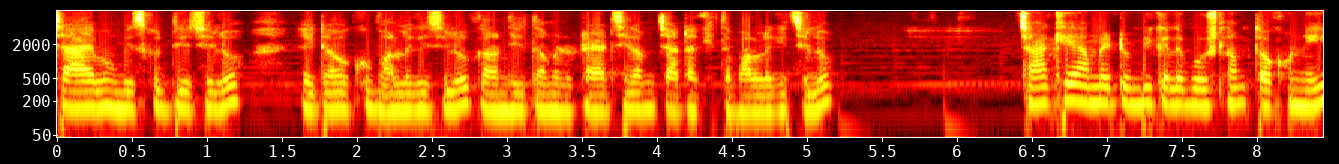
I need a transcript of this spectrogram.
চা এবং বিস্কুট দিয়েছিল। এটাও খুব ভালো লেগেছিল, কারণ যেহেতু আমরা একটু টায়ার্ড ছিলাম, চাটা খেতে ভালো লেগেছিল। চা খেয়ে আমরা একটু বিকালে বসলাম, তখনই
